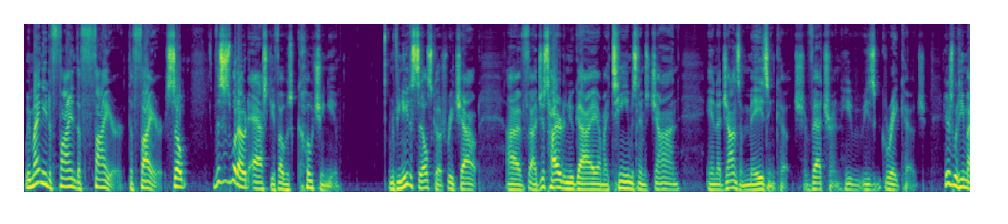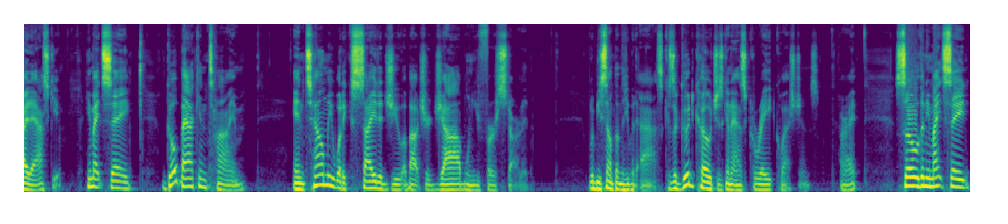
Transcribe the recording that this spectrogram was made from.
we might need to find the fire, the fire. So, this is what I would ask you if I was coaching you. And if you need a sales coach, reach out. I've uh, just hired a new guy on my team. His name's John, and uh, John's amazing coach, a veteran. He, he's a great coach. Here's what he might ask you. He might say, "Go back in time and tell me what excited you about your job when you first started." Would be something that he would ask because a good coach is going to ask great questions. All right. So then you might say,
